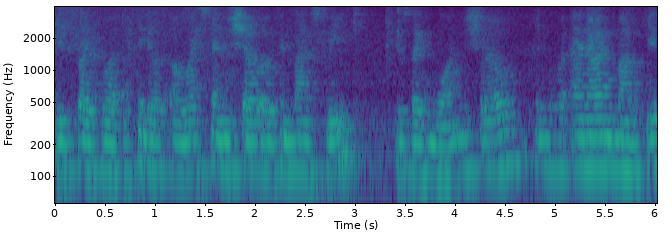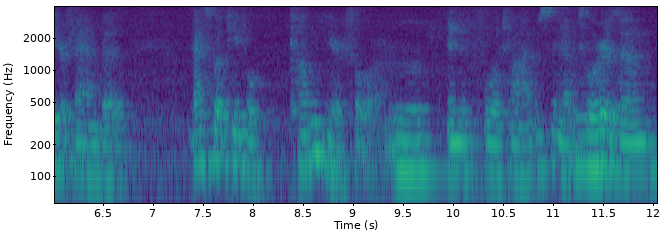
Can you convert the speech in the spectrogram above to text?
It's like what I think a, a West End show opened last week. There's like one show, in the, I know I'm not a theater fan, but that's what people come here for Mm. in the four times. You know, Mm. tourism.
